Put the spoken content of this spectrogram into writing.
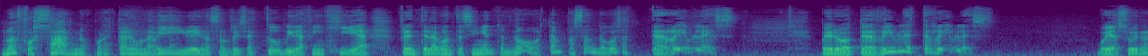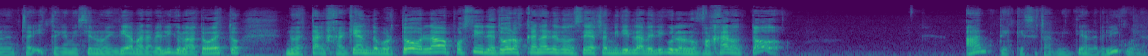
No esforzarnos por estar en una vida y una sonrisa estúpida, fingida frente al acontecimiento. No, están pasando cosas terribles. Pero terribles, terribles. Voy a subir una entrevista que me hicieron hoy día para la película. Todo esto nos están hackeando por todos lados posibles. Todos los canales donde se iba a transmitir la película los bajaron todos. Antes que se transmitiera la película.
